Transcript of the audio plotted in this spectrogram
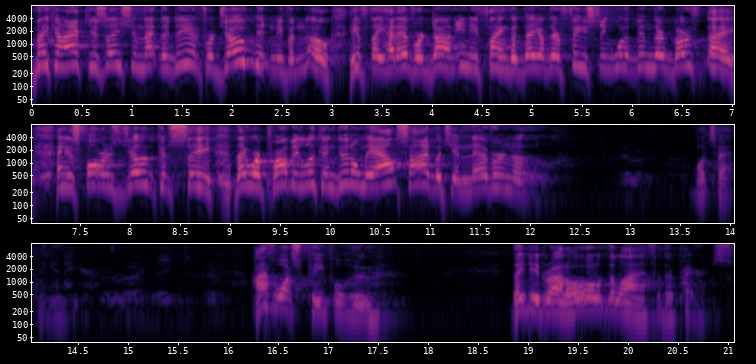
make an accusation that they did, for Job didn't even know if they had ever done anything. The day of their feasting would have been their birthday. And as far as Job could see, they were probably looking good on the outside, but you never know what's happening in here. I've watched people who they did right all of the life of their parents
